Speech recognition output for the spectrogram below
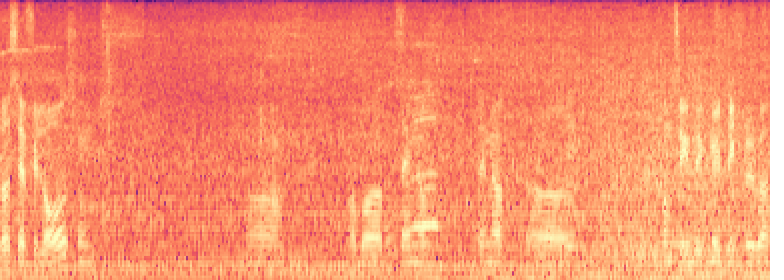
zwar sehr viel los, und, äh, aber dennoch, dennoch äh, kommt es irgendwie gemütlich rüber.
